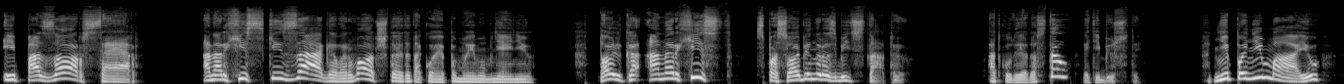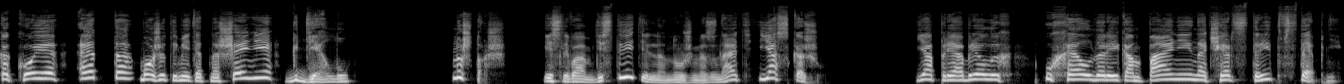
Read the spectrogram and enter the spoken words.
и позор, сэр. Анархистский заговор, вот что это такое, по моему мнению. Только анархист способен разбить статую. Откуда я достал эти бюсты? Не понимаю, какое это может иметь отношение к делу. Ну что ж, если вам действительно нужно знать, я скажу. Я приобрел их у Хелдера и компании на Черт-стрит в Степни.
